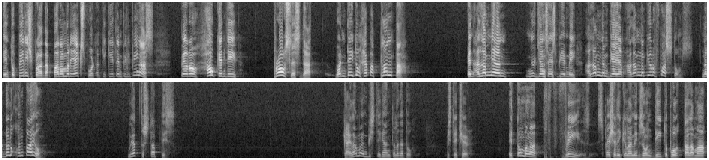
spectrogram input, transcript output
into finished product para ma-re-export at kikita yung Pilipinas. Pero how can they process that when they don't have a planta? And alam yan, nyo dyan sa SBMA, alam ng BIR, alam ng Bureau of Customs. Naglulukuhan tayo. We have to stop this. Kailangan imbestigahan talaga to, Mr. Chair. Itong mga free special economic zone, dito po talamak,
